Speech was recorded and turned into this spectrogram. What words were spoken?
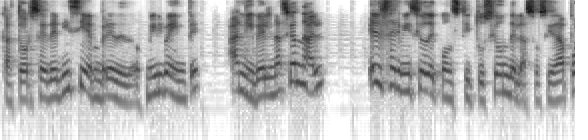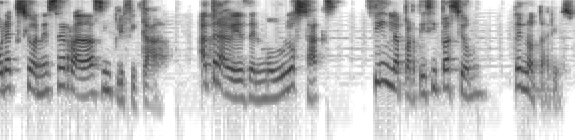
14 de diciembre de 2020, a nivel nacional el servicio de constitución de la sociedad por acciones cerrada simplificada, a través del módulo SACS, sin la participación de notarios.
